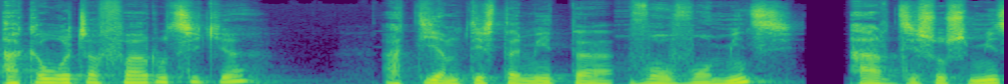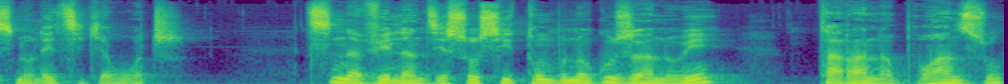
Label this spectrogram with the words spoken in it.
Aka ohatra faharoa tsika aty amin'ny testamenta vaovao mihitsy ary Jesosy mihitsy no alaintsika ohatra. Tsy navelan'i Jesosy hitombina koa izany hoe tarana-boanjo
